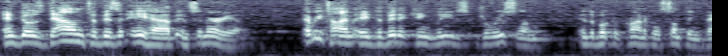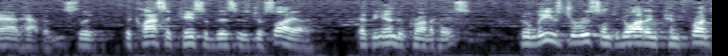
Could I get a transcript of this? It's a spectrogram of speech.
and goes down to visit Ahab in Samaria. Every time a Davidic king leaves Jerusalem, in the book of Chronicles, something bad happens. The, the classic case of this is Josiah at the end of Chronicles, who leaves Jerusalem to go out and confront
